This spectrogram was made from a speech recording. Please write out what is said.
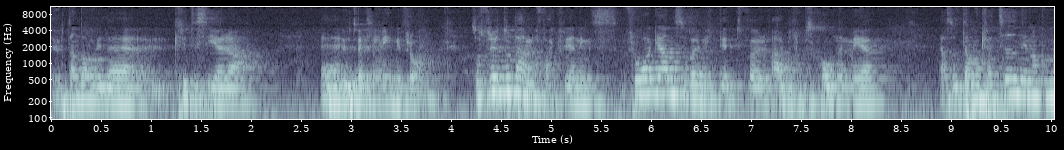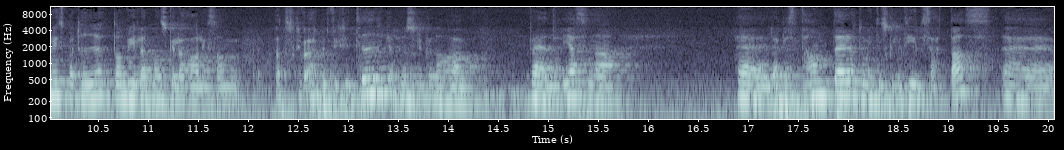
Utan de ville kritisera eh, utvecklingen inifrån. Så förutom det här med fackföreningsfrågan så var det viktigt för arbetaroppositionen med alltså demokratin inom kommunistpartiet. De ville att man skulle ha liksom, att det skulle vara öppet för kritik, att man skulle kunna ha, välja sina eh, representanter, att de inte skulle tillsättas. Eh,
